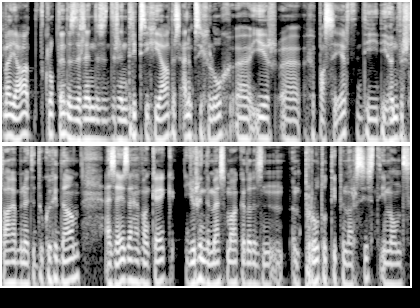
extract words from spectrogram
Wel ja, het klopt. Hè. Dus er, zijn, dus er zijn drie psychiaters en een psycholoog uh, hier uh, gepasseerd die, die hun verslag hebben uit de doeken gedaan. En zij zeggen van kijk, Jurgen de Mesmaker dat is een, een prototype narcist. Iemand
